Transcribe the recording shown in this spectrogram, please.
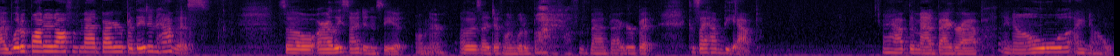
I would have bought it off of Mad Bagger, but they didn't have this. So, or at least I didn't see it on there. Otherwise, I definitely would have bought it off of Mad Bagger, but because I have the app. I have the Mad Bagger app. I know, I know.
